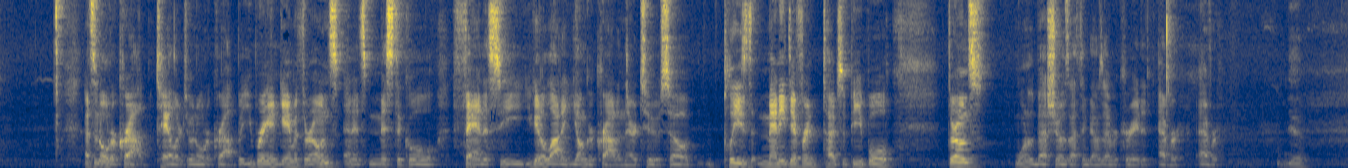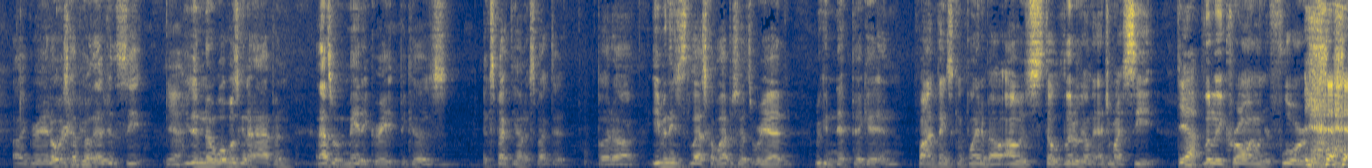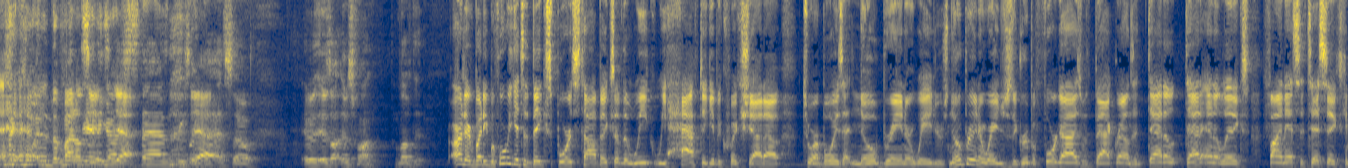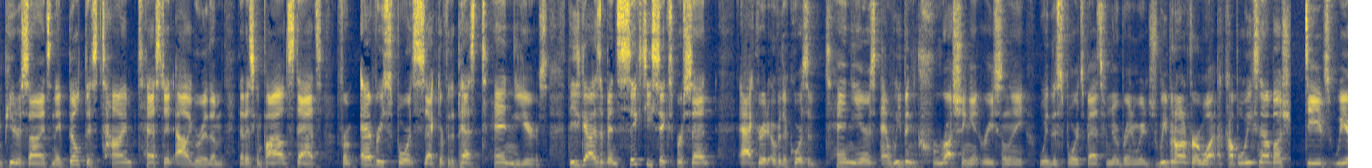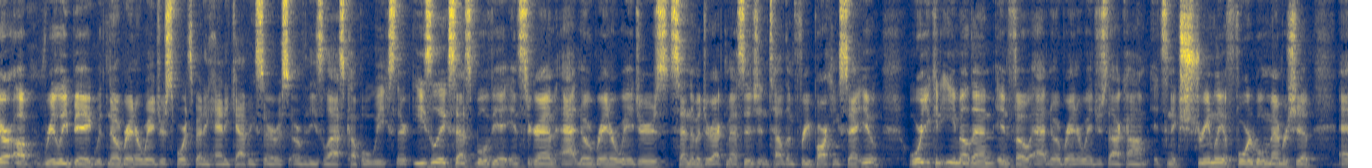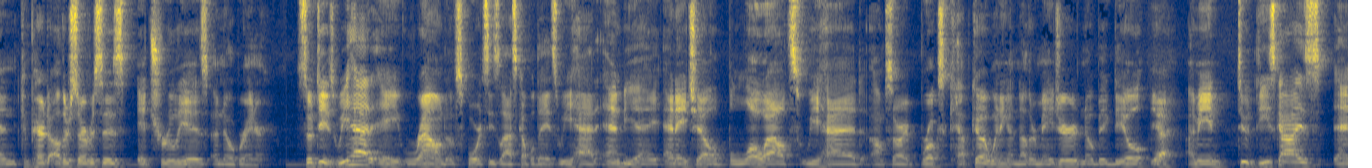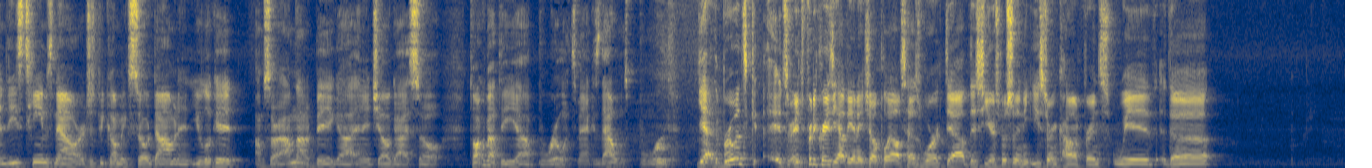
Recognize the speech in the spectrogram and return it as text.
that's an older crowd, tailored to an older crowd. But you bring in Game of Thrones, and it's mystical fantasy. You get a lot of younger crowd in there too. So, pleased many different types of people. Thrones, one of the best shows I think that was ever created, ever, ever. Yeah, I agree. It always kept you on the edge of the seat. Yeah. You didn't know what was going to happen, and that's what made it great because expect the unexpected. But uh, even these last couple episodes where we had we can nitpick it and find things to complain about, I was still literally on the edge of my seat, Yeah. literally crawling on your floor. like when, The final scenes, yeah. stabbed and things like Yeah. that. So it was, it was it was fun. Loved it. All right, everybody, before we get to the big sports topics of the week, we have to give a quick shout out to our boys at No Brainer Wagers. No Brainer Wagers is a group of four guys with backgrounds in data, data analytics, finance, statistics, computer science, and they built this time tested algorithm that has compiled stats from every sports sector for the past 10 years. These guys have been 66% accurate over the course of 10 years, and we've been crushing it recently with the sports bets from No Brainer Wagers. We've been on it for what, a couple weeks now, Bush? Deebs, we are up really big with No Brainer Wagers sports betting handicapping service over these last couple weeks. They're easily accessible via Instagram at No Brainer Wagers. Send them a direct message and tell them free parking sent you. Or you can email them info at nobrainerwagers.com. It's an extremely affordable membership, and compared to other services, it truly is a no brainer. So, Dees, we had a round of sports these last couple days. We had NBA, NHL blowouts. We had, I'm sorry, Brooks Koepka winning another major. No big deal. Yeah. I mean, dude, these guys and these teams now are just becoming so dominant. You look at, I'm sorry, I'm not a big uh, NHL guy, so talk about the uh, Bruins, man, because that was brutal. Yeah, the Bruins. It's it's pretty crazy how the NHL playoffs has worked out this year, especially in the Eastern Conference with the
